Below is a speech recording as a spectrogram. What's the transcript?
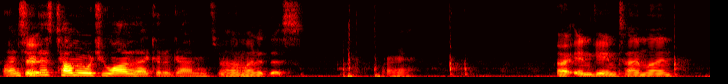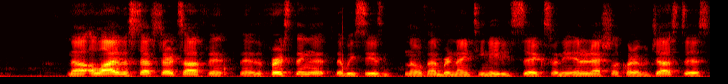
Why didn't to- you just tell me what you wanted? I could have gotten it. to I wanted this. Okay. All right, in-game timeline. Now, a lot of the stuff starts off in the first thing that, that we see is November 1986 when the International Court of Justice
